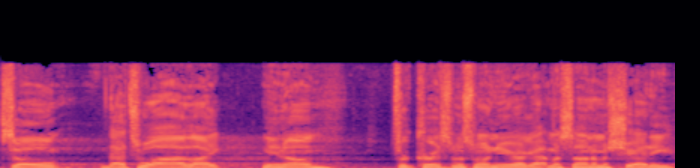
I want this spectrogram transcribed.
So that's why, like, you know, for Christmas one year, I got my son a machete.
